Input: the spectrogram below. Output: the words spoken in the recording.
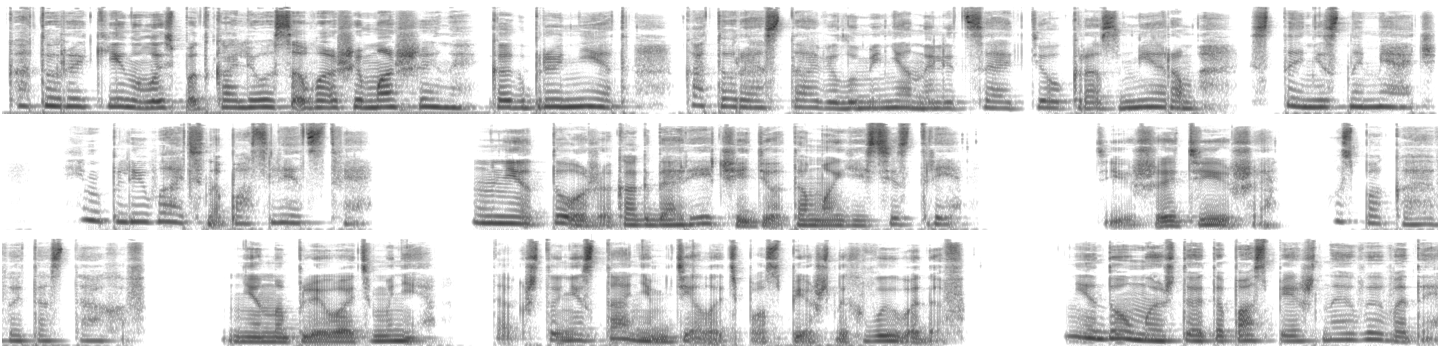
которая кинулась под колеса вашей машины, как брюнет, который оставил у меня на лице отек размером с теннисный мяч. Им плевать на последствия. Мне тоже, когда речь идет о моей сестре. «Тише, тише», – успокаивает Астахов. Не наплевать мне, так что не станем делать поспешных выводов. Не думаю, что это поспешные выводы.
